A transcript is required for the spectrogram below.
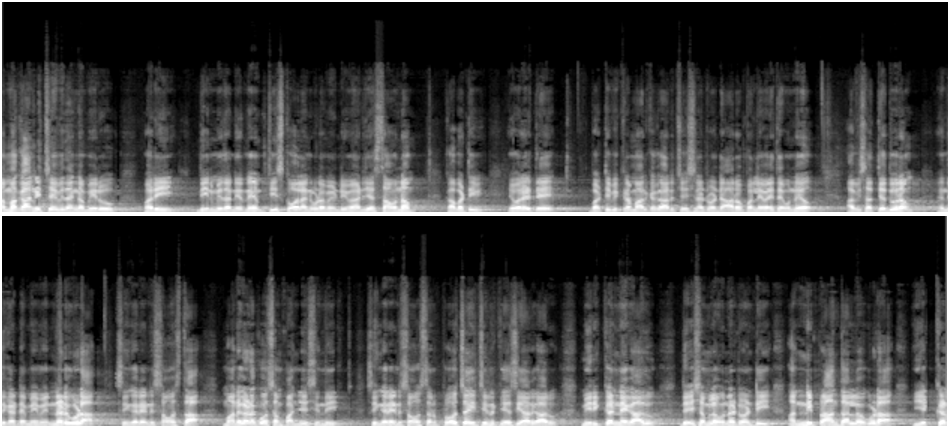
నమ్మకాన్ని ఇచ్చే విధంగా మీరు మరి దీని మీద నిర్ణయం తీసుకోవాలని కూడా మేము డిమాండ్ చేస్తూ ఉన్నాం. కాబట్టి ఎవరైతే బట్టి విక్రమార్క గారు చేసినటువంటి ఆరోపణలు ఏవైతే ఉన్నాయో అవి సత్యదూరం. ఎందుకంటే మేము ఎన్నడూ కూడా సింగరేణి సంస్థ మనుగడ కోసం పనిచేసింది. సింగరేణి సంస్థను ప్రోత్సహించిన కేసీఆర్ గారు. మీరు ఇక్కడనే కాదు దేశంలో ఉన్నటువంటి అన్ని ప్రాంతాల్లో కూడా ఎక్కడ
